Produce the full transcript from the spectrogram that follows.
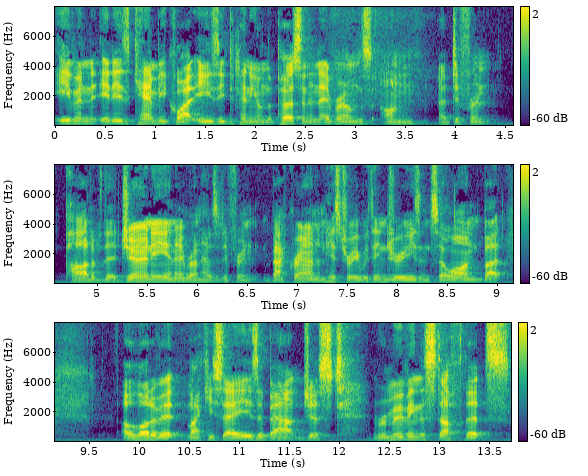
even it is can be quite easy depending on the person, and everyone's on a different part of their journey, and everyone has a different background and history with injuries and so on. But a lot of it, like you say, is about just removing the stuff that's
